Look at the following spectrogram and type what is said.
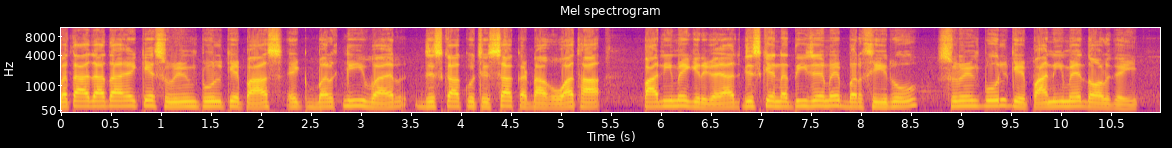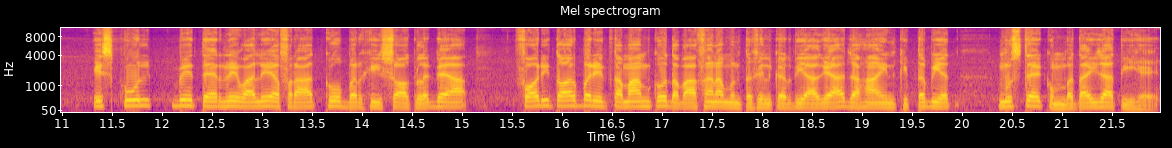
बताया जाता है कि स्विमिंग पूल के पास एक बर्की वायर, जिसका कुछ हिस्सा कटा हुआ था। पानी में गिर गया, जिसके नतीजे में बरखी रूह स्विमिंग पूल के पानी में दौड़ गई। इस पूल में तैरने वाले अफराद को बरखी शौक लग गया। फौरी तौर पर इन तमाम को दवाखाना मुंतकिल कर दिया गया, जहाँ इनकी तबीयत मुस्तकम बताई जाती है।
